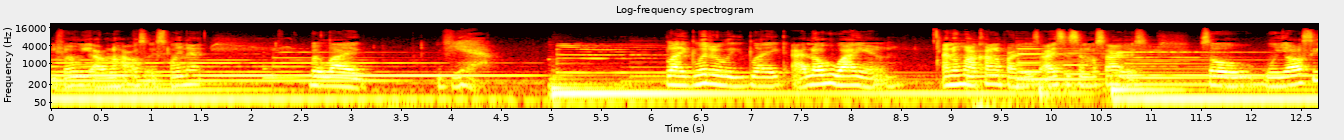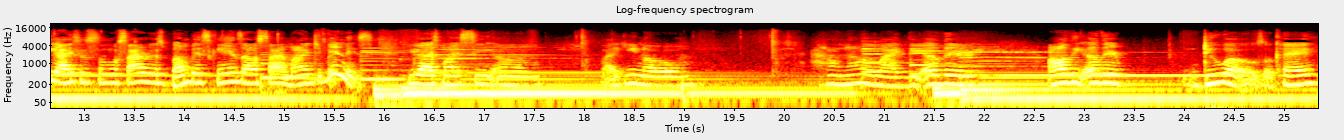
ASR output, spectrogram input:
You feel me? I don't know how else to explain that. But like, yeah. Like literally, like I know who I am. I know my counterpart is Isis and Osiris. So when y'all see Isis and Osiris bumping skins outside, mind your business. You guys might see um like, you know, I don't know, like the other all the other duos, okay?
